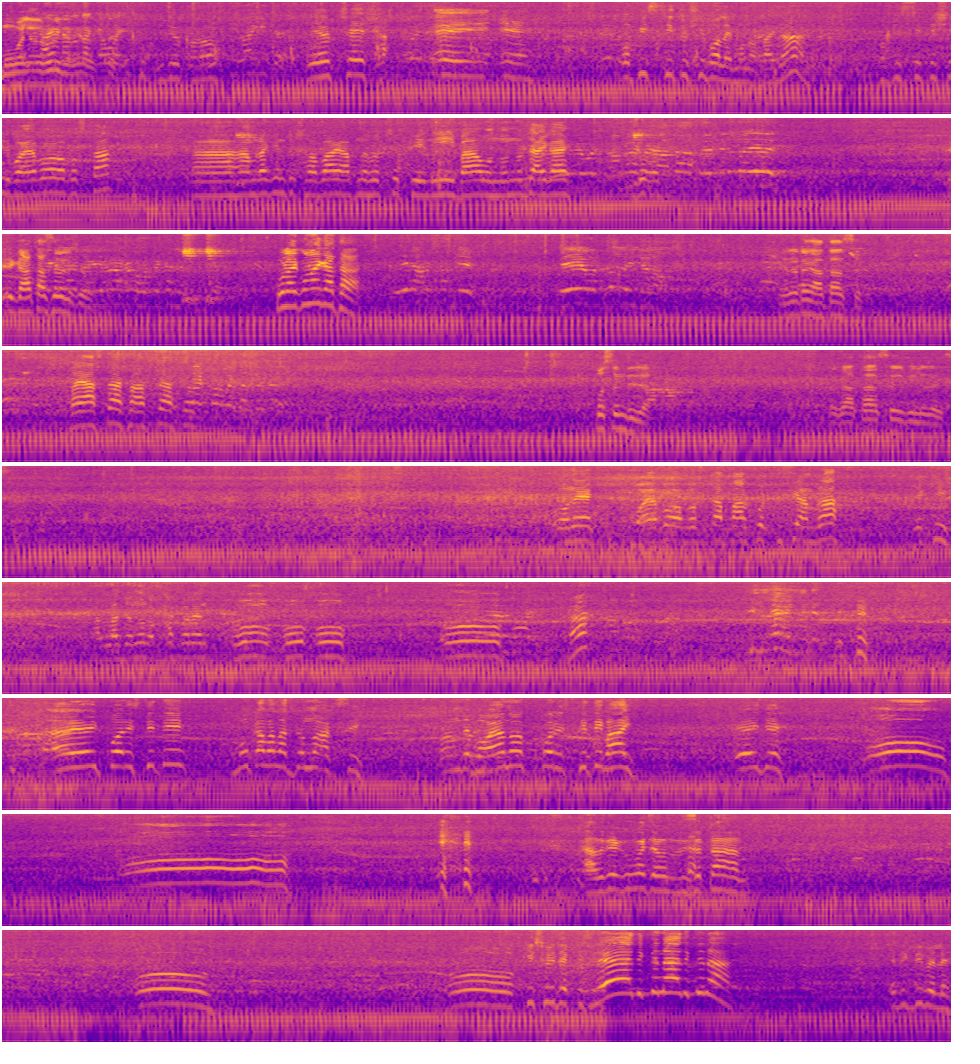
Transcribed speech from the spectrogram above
Mobile করো। এ হচ্ছে এই অফিস স্থিতিশী বলে মনে হয় না? অফিস স্থিতিশীর ভয়াবহ অবস্থা। আমরা কিন্তু সবাই আপনার হচ্ছে ফেনি বা অন্য অন্য জায়গায় গাথা আছে বলেছ? কোনায় কোনায় গাথা? এখানে একটা গাথা আছে। ভাই আস্তে আসো আস্তে আসো। দিকে গাথা আছে মিলে যাচ্ছে অনেক ভয়াবহ অবস্থা পার করতেছি আমরা। দেখি আল্লাহ যেন রক্ষা করেন। ও ও ও ও হ্যাঁ? এই পরিস্থিতি মোকাবেলার জন্য আসছি। আমাদের ভয়ানক পরিস্থিতি ভাই। এই যে ও ও দিছে টান। ও ও কিছুই দেখতেছি এদিক দি না এদিক দি না। এদিক দি বেলে।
